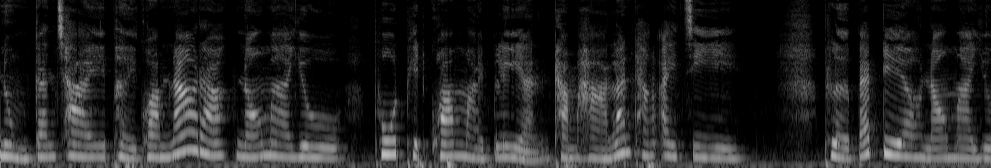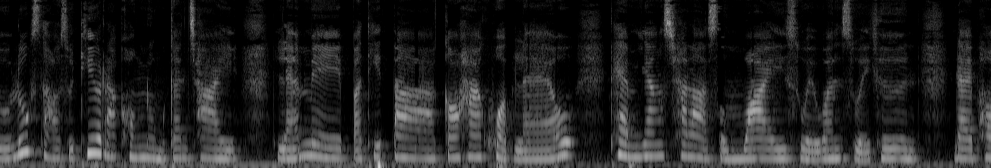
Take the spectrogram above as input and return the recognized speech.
หนุ่มกัญชัยเผยความน่ารักน้องมายู พูดผิดความหมายเปลี่ยนทำหาลั่นทั้งไอจี เผลอแป๊บเดียวน้องมายูลูกสาวสุดที่รักของหนุ่มกัญชัย และเมย์ปฏิตาก็ห้าขวบแล้ว แถมยังฉลาดสมวัยสวยวันสวยคืน ได้พอ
